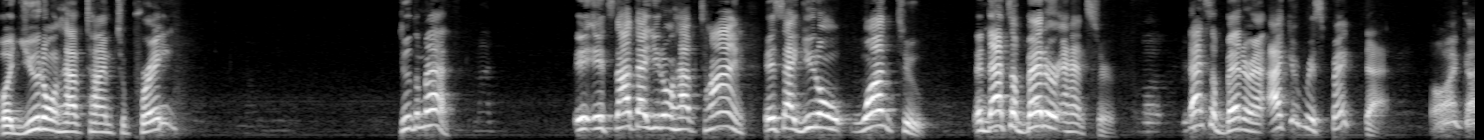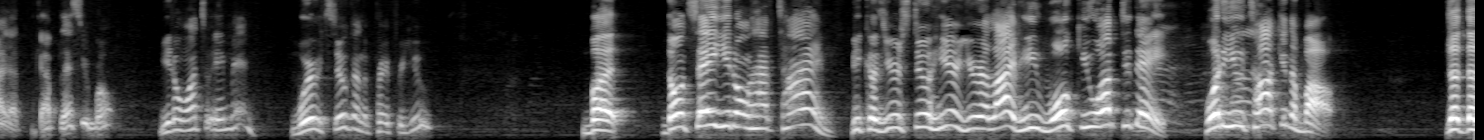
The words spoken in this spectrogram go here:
but you don't have time to pray, do the math. It's not that you don't have time, it's that you don't want to. And that's a better answer. That's a better. I can respect that. Oh, I got God bless you, bro. You don't want to? Amen. We're still going to pray for you. But don't say you don't have time because you're still here. You're alive. He woke you up today. What are you talking about? The, the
